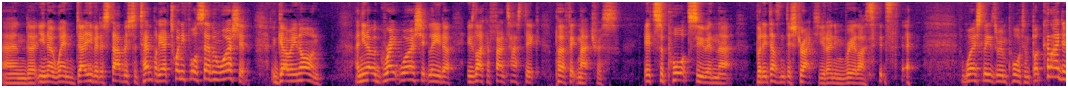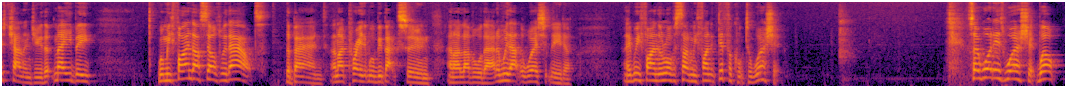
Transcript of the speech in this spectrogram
And uh, you know, when David established the temple, he had 24 7 worship going on. And you know, a great worship leader is like a fantastic, perfect mattress. It supports you in that, but it doesn't distract you. You don't even realize it's there. Worship leaders are important. But can I just challenge you that maybe when we find ourselves without the band, and I pray that we'll be back soon, and I love all that. And without the worship leader, maybe we find that all of a sudden we find it difficult to worship. So, what is worship? Well,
